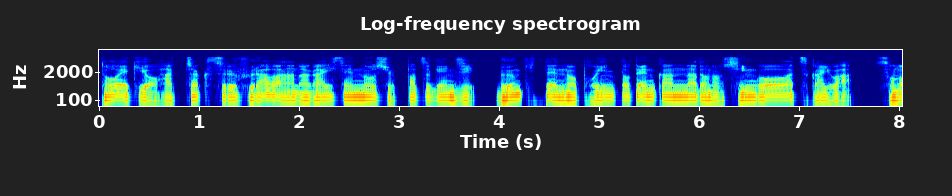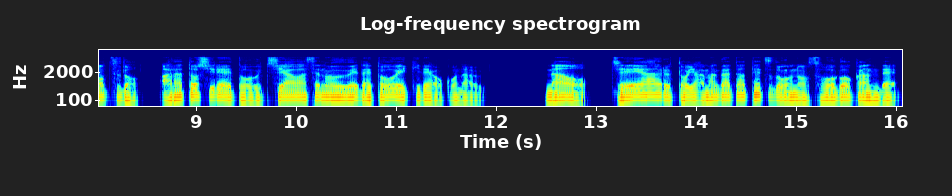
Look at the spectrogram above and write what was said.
当駅を発着するフラワー長井線の出発現時、分岐点のポイント転換などの信号扱いは、その都度、荒都市令と打ち合わせの上で当駅で行う。なお、JR と山形鉄道の相互間で、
